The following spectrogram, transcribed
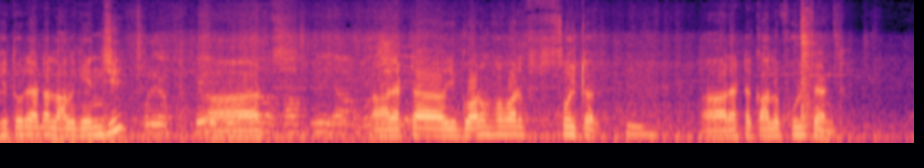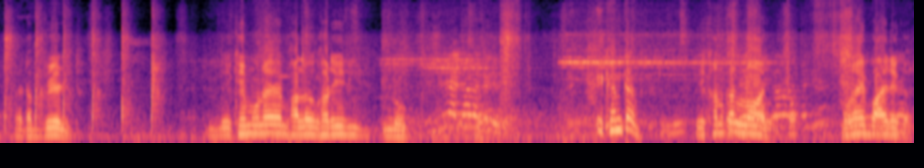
ভেতরে একটা লাল গেঞ্জি আর আর একটা ওই গরম হওয়ার সোয়েটার আর একটা কালো ফুল প্যান্ট একটা বেল্ট। দেখে মনে হয় ভালো ঘরের লোক। এখানকার? এখানকার নয় মনে হয় বাইরেকার।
